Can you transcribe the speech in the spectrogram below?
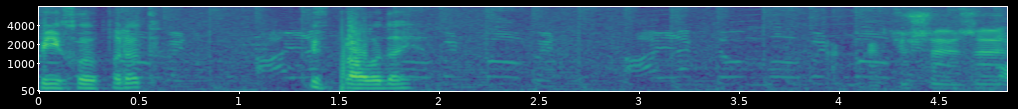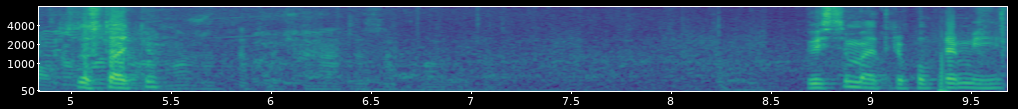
Поїхали вперед. І вправо дай. Катюша вже Достатньо. можете починати заходити. 200 метрів по прямій.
